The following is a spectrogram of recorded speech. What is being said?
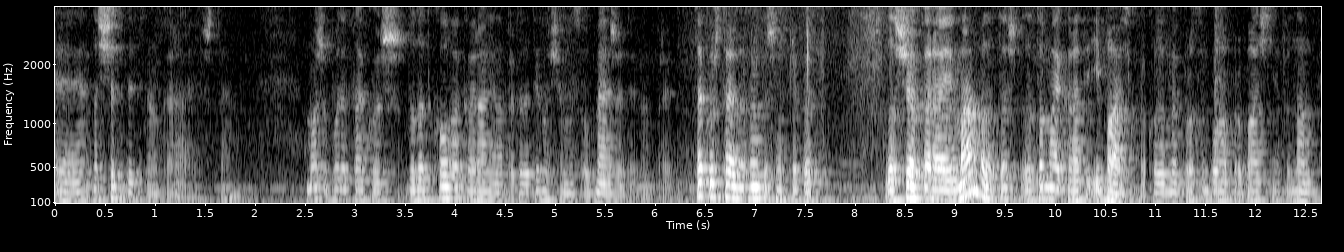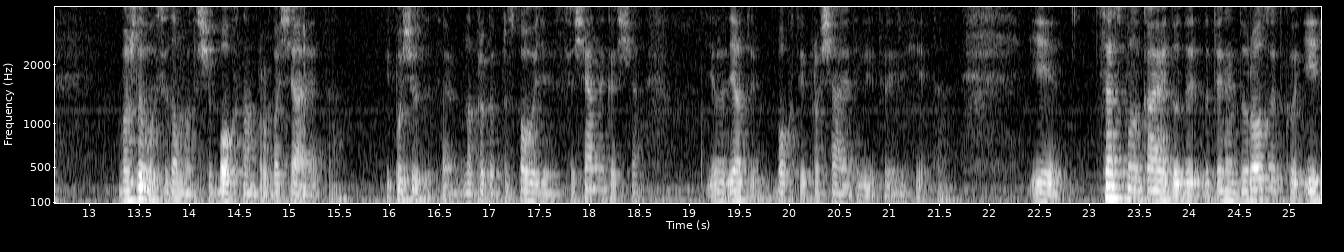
е, за що ти дитину караєш. Так? Може бути також додаткове карання, наприклад, дитину чомусь обмежити. Наприклад. Також треба знати, що, наприклад, за що карає мама, за то, за то має карати і батько. Коли ми просимо Бога пробачення, то нам важливо усвідомити, що Бог нам пробачає. Та? І почути це, наприклад, при сповіді священника, що я, Бог ти прощає тобі твої гріхи. Та? І це спонукає до дитини до розвитку і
